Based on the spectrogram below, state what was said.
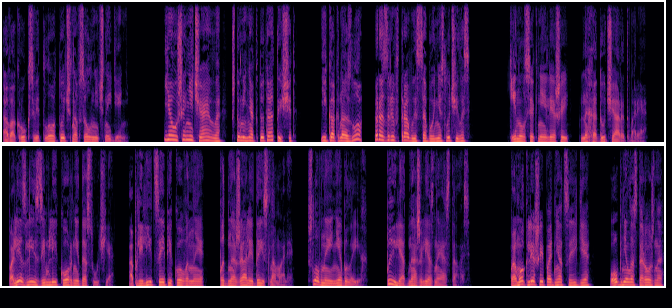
а вокруг светло точно в солнечный день. «Я уж и не чаяла, что меня кто-то отыщет. И, как назло, разрыв травы с собой не случилось». Кинулся к ней леший, на ходу чары творя. Полезли из земли корни до сучья, оплели цепи кованные, поднажали да и сломали, словно и не было их. Пыль одна железная осталась. Помог леший подняться Иге, Обнял осторожно,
